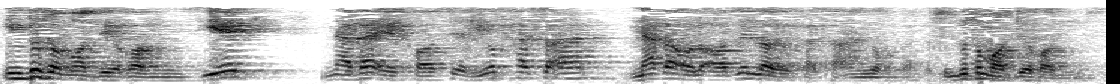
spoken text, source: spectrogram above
این دو تا ماده قانونی است. یک نبع فاسق یا فسان نبع العادل لا یا فسان یا دو تا ماده قانونی است.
